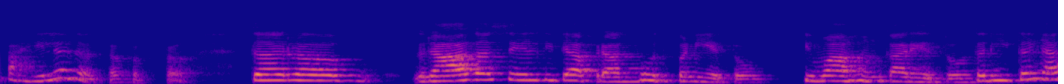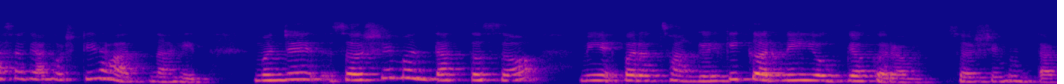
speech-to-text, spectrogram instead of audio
पाहिलं जातं फक्त. तर राग असेल तिथे अपराधबोध पण येतो किंवा अहंकार येतो. तर इथं ह्या सगळ्या गोष्टी राहत नाहीत. म्हणजे सरशी म्हणतात तसं मी परत सांगेल, की करणे योग्य कर्म. सरशी म्हणतात,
